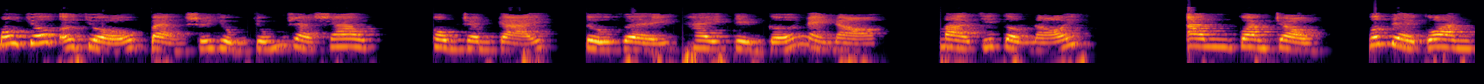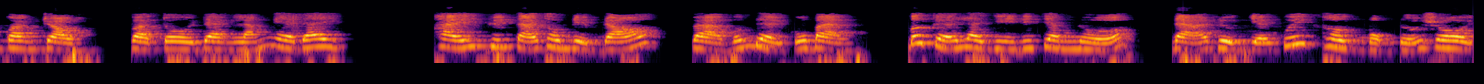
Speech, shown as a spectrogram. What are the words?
mấu chốt ở chỗ bạn sử dụng chúng ra sao, không tranh cãi, tự vệ hay tìm cớ này nọ, mà chỉ cần nói, anh quan trọng, vấn đề của anh quan trọng, và tôi đang lắng nghe đây. Hãy chuyển tải thông điệp đó và vấn đề của bạn, bất kể là gì đi chăng nữa, đã được giải quyết hơn một nửa rồi.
